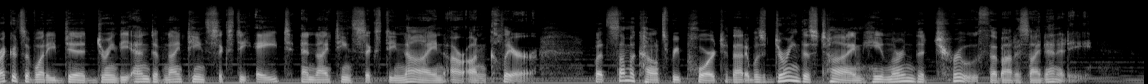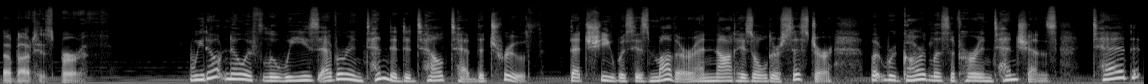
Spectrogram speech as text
Records of what he did during the end of 1968 and 1969 are unclear, but some accounts report that it was during this time he learned the truth about his identity, about his birth. We don't know if Louise ever intended to tell Ted the truth, that she was his mother and not his older sister, but regardless of her intentions, Ted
